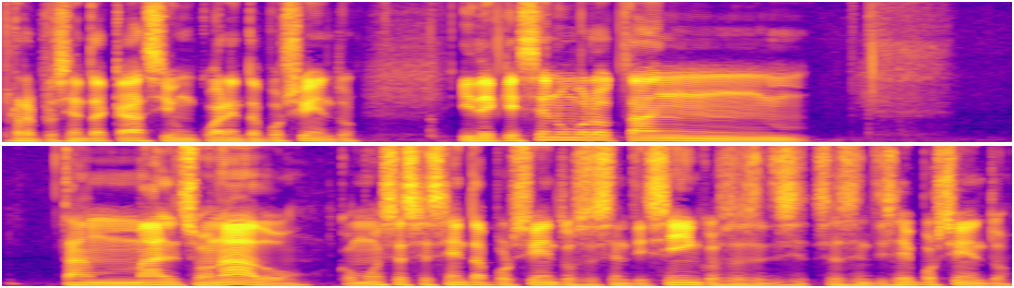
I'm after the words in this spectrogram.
representa casi un 40%, y de que ese número tan, tan mal sonado como ese 60%, 65, 66%,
